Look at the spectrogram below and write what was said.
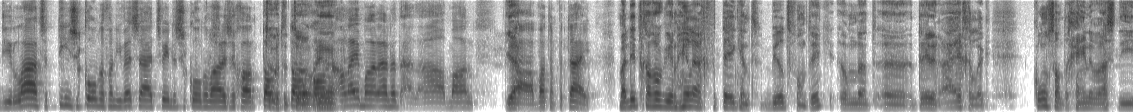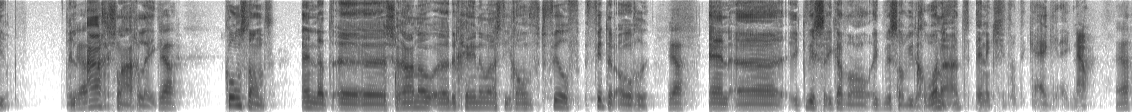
die laatste 10 seconden van die wedstrijd, 20 seconden, waren ze gewoon toe to Toe-to-toe, Gewoon alleen maar aan het. Ah, man. Ja. Ja. wat een partij. Maar dit gaf ook weer een heel erg vertekend beeld, vond ik. Omdat eh Taylor eigenlijk constant degene was die Ja. aangeslagen leek. Ja. Constant. En dat eh, Serrano degene was die gewoon veel fitter oogde. Ja. En ik, wist, ik, had al, ik wist al wie er gewonnen had. En ik zit al te kijken en ik nou, Ja.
